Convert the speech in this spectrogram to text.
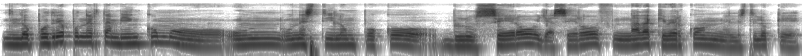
lo podría poner también como un, estilo un poco blusero, yacero, nada que ver con el estilo que,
